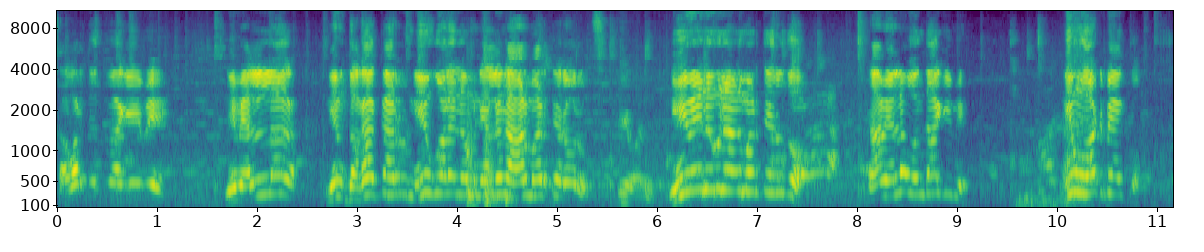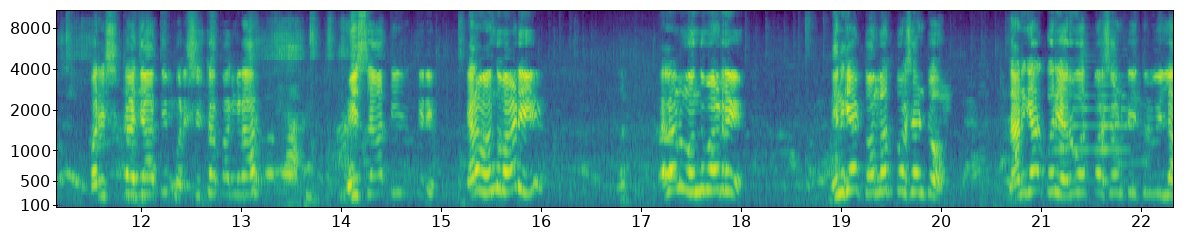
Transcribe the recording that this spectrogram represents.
ಸವರ್ಧಿತವಾಗಿ. ನೀವೆಲ್ಲ ನೀವು ದಗಾಕಾರರು ನೀವುಗಳೇ ನಮ್ಮನ್ನೆಲ್ಲ ಹಾಳು ಮಾಡ್ತಾ ಇರೋರು. ನೀವೇ ನಮ್ಮನ್ನ ಹಾಳು ಮಾಡ್ತಾ ಇರೋದು. ನಾವೆಲ್ಲ ಒಂದಾಗಿವಿ. ನೀವು ಓಟ್ ಬ್ಯಾಂಕು. ಪರಿಶಿಷ್ಟ ಜಾತಿ, ಪರಿಶಿಷ್ಟ ಪಂಗಡ, ಮೀಸಲಾತಿ ಇರ್ತೀರಿ ಎಲ್ಲ ಒಂದು ಮಾಡಿ. ಎಲ್ಲಾನು ಒಂದು ಮಾಡ್ರಿ. ನಿನ್ಗೆ ತೊಂಬತ್ ಪರ್ಸೆಂಟು ನನಗೆ ಬರೀ ಅರವತ್ ಪರ್ಸೆಂಟ್ ಇದ್ರು ಇಲ್ಲ?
